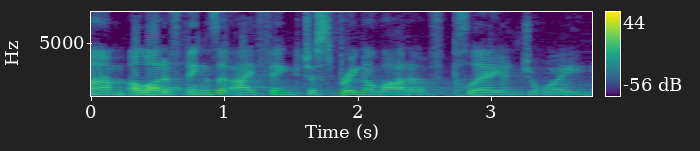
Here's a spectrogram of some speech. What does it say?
Um, a lot of things that I think just bring a lot of play and joy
